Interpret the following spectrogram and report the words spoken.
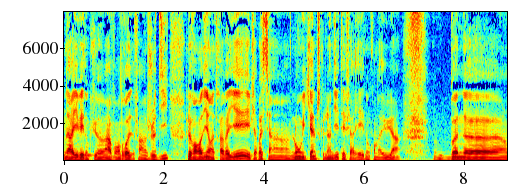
On est arrivé donc euh, un vendredi, enfin un jeudi. Le vendredi, on a travaillé et puis après c'était un long week-end parce que le lundi était férié. Donc on a eu un bonne, euh,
